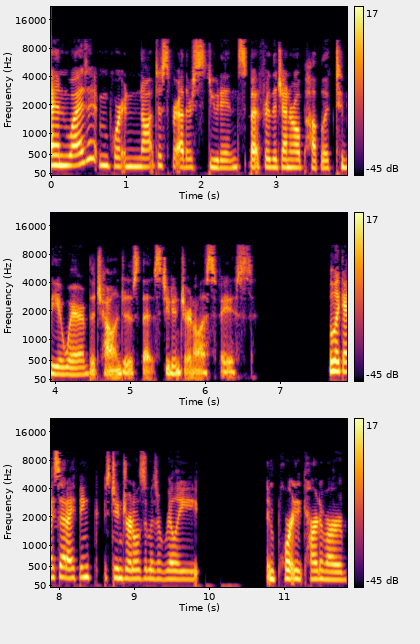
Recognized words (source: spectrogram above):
And why is it important not just for other students, but for the general public to be aware of the challenges that student journalists face? Like I said, I think student journalism is a really important part of our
